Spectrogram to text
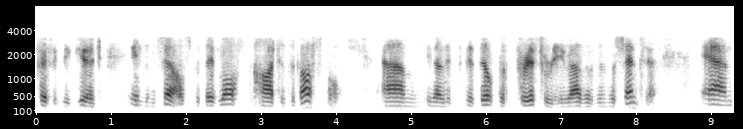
perfectly good in themselves, but they've lost the heart of the gospel. Um, you know, they, they built the periphery rather than the center, and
